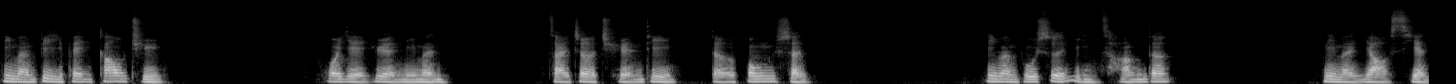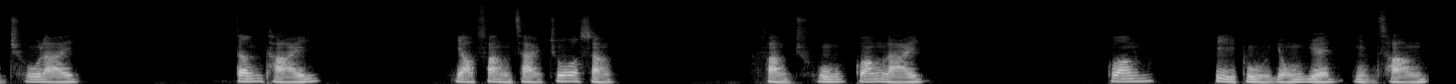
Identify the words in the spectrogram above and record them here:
你们必被高举。我也愿你们在这全地得封神。你们不是隐藏的，你们要显出来。灯台要放在桌上，放出光来，光必不永远隐藏。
